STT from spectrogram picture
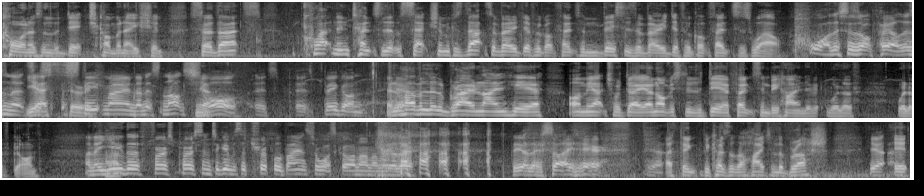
corners and the ditch combination. So that's quite an intense little section because that's a very difficult fence and this is a very difficult fence as well. Wow, this is uphill, isn't it? It's yes, a steep mound and it's not small. Yeah. It's it's big on. It'll yeah. have a little ground line here on the actual day and obviously the deer fencing behind it will have will have gone. And are you um, the first person to give us a triple bounce or what's going on on the other the other side here? Yeah. I think because of the height of the brush, yeah. it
